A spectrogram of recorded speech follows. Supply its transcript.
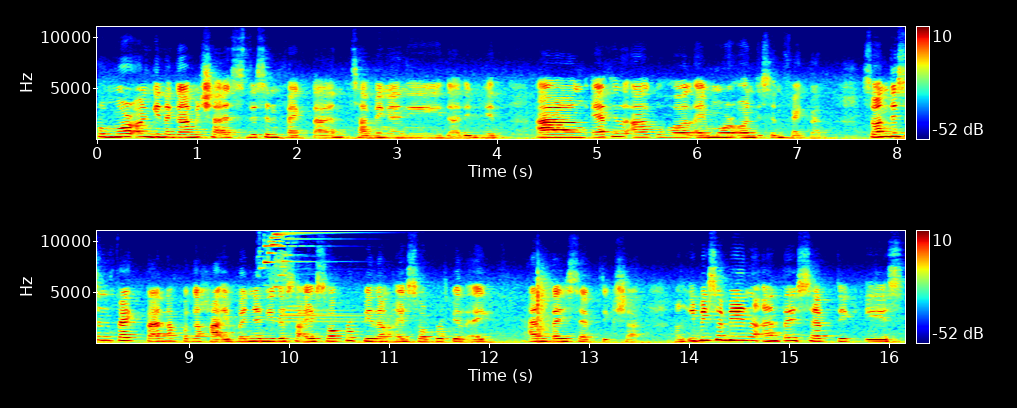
kung more on ginagamit siya as disinfectant, sabi nga ni Daddy Mid, ang ethyl alcohol ay more on disinfectant. So, ang disinfectant, ang pagkakaiba niya dito sa isopropyl, ang isopropyl ay antiseptic siya. Ang ibig sabihin ng antiseptic is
